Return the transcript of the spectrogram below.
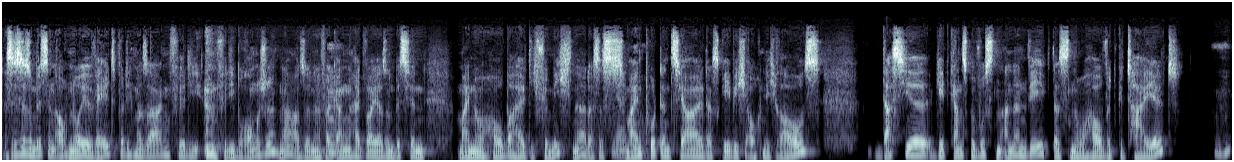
das ist ja so ein bisschen auch neue Welt, würde ich mal sagen, für die für die Branche. Ne? Also in der mhm. Vergangenheit war ja so ein bisschen mein Know-how behalte ich für mich. Ne? Das ist ja, mein genau. Potenzial, das gebe ich auch nicht raus. Das hier geht ganz bewusst einen anderen Weg. Das Know-how wird geteilt. Mhm.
